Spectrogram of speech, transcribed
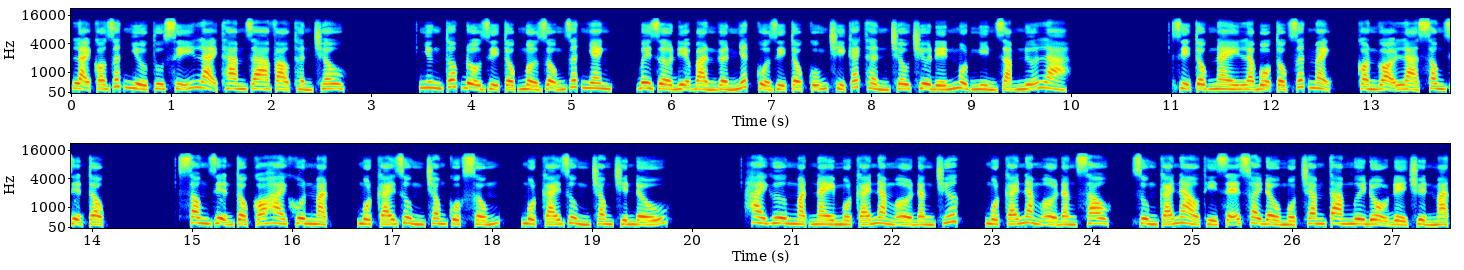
lại có rất nhiều tu sĩ lại tham gia vào thần châu. Nhưng tốc độ dị tộc mở rộng rất nhanh, bây giờ địa bàn gần nhất của dị tộc cũng chỉ cách thần châu chưa đến 1.000 dặm nữa là. Dị tộc này là bộ tộc rất mạnh, còn gọi là song diện tộc. Song diện tộc có hai khuôn mặt, một cái dùng trong cuộc sống, một cái dùng trong chiến đấu. Hai gương mặt này một cái nằm ở đằng trước, một cái nằm ở đằng sau, dùng cái nào thì sẽ xoay đầu 180 độ để chuyển mặt.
